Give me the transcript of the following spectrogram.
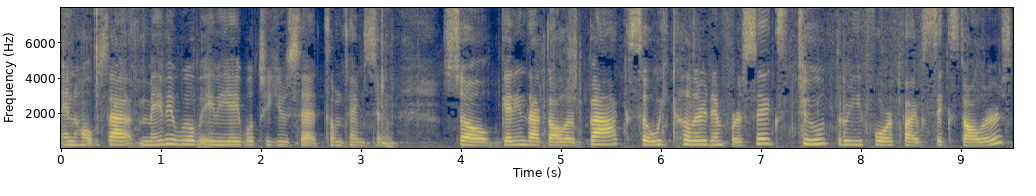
in hopes that maybe we'll be able to use it sometime soon. So getting that dollar back. So we colored in for six, two, three, four, five, six dollars.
